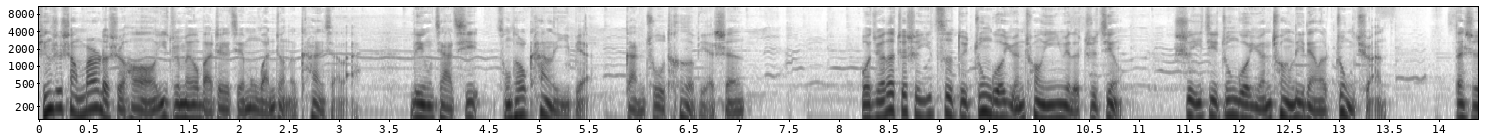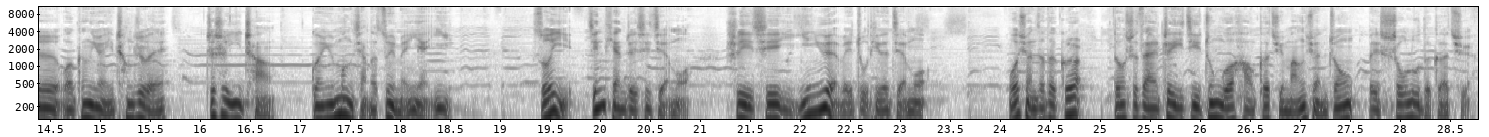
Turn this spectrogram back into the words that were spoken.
平时上班的时候一直没有把这个节目完整的看下来，利用假期从头看了一遍，感触特别深。我觉得这是一次对中国原创音乐的致敬，是一记中国原创力量的重拳。但是我更愿意称之为，这是一场关于梦想的最美演绎。所以今天这期节目是一期以音乐为主题的节目，我选择的歌都是在这一季中国好歌曲盲选中被收录的歌曲。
